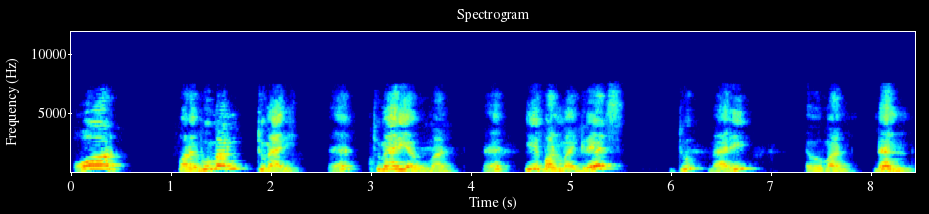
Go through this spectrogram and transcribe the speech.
or for a woman to marry eh? to marry a woman eh? if one migrates to marry a woman then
